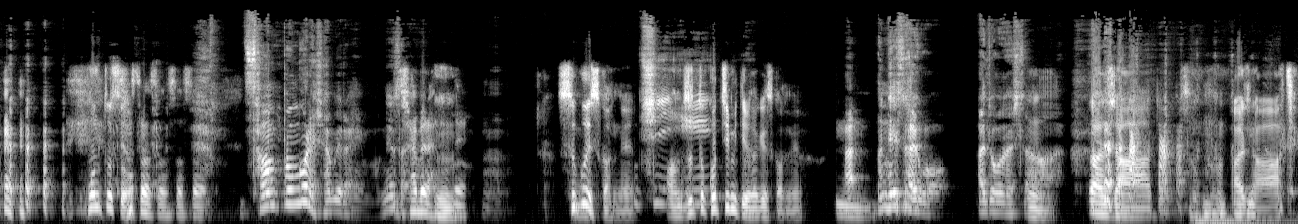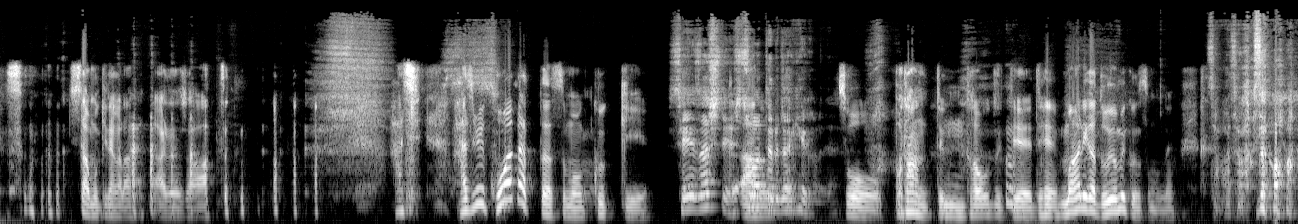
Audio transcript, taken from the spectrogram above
本当そう。そうそうそうそう。3分ぐらい喋らへんもんね、最後喋らへんね。うんすごいですからね。シーンあのずっとこっち見てるだけですからね。うんあ、ね、最後、ありがとうございました。うんあじゃあって。あじゃあって。下向きながら、あじゃあって。はじ、はじめ怖かったですもん、クッキー。正座して座ってるだけやからね。そう、バタンって倒れて、で、周りがどよめくんですもんね。ざわざわざわ。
